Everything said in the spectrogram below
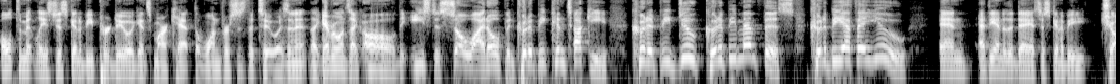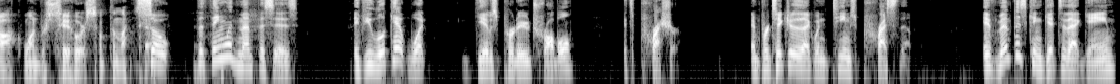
ultimately is just going to be Purdue against Marquette, the one versus the two, isn't it? Like everyone's like, oh, the East is so wide open. Could it be Kentucky? Could it be Duke? Could it be Memphis? Could it be FAU? And at the end of the day, it's just going to be chalk, one versus two, or something like that. so the thing with Memphis is if you look at what gives Purdue trouble, it's pressure. And particularly like when teams press them. If Memphis can get to that game,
